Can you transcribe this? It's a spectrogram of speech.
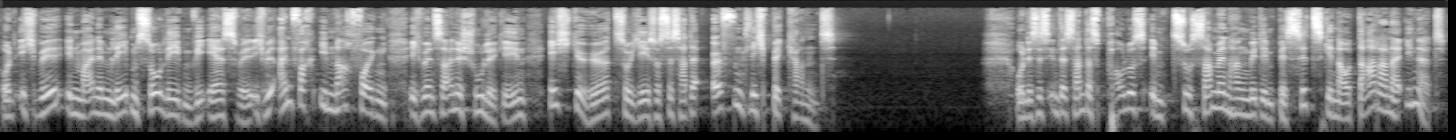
Und ich will in meinem Leben so leben, wie er es will. Ich will einfach ihm nachfolgen. Ich will in seine Schule gehen. Ich gehöre zu Jesus. Das hat er öffentlich bekannt. Und es ist interessant, dass Paulus im Zusammenhang mit dem Besitz genau daran erinnert.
